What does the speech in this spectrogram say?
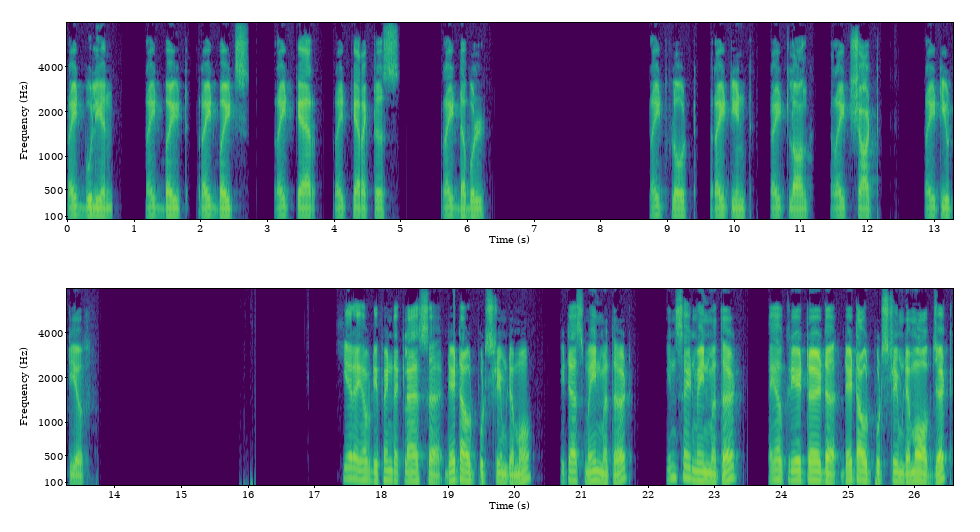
write boolean, write byte, write bytes, write char, write characters, write double, write float, write int, write long, write short, write UTF. Here I have defined the class uh, data output stream demo. It has main method. Inside main method, I have created uh, data output stream demo object.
